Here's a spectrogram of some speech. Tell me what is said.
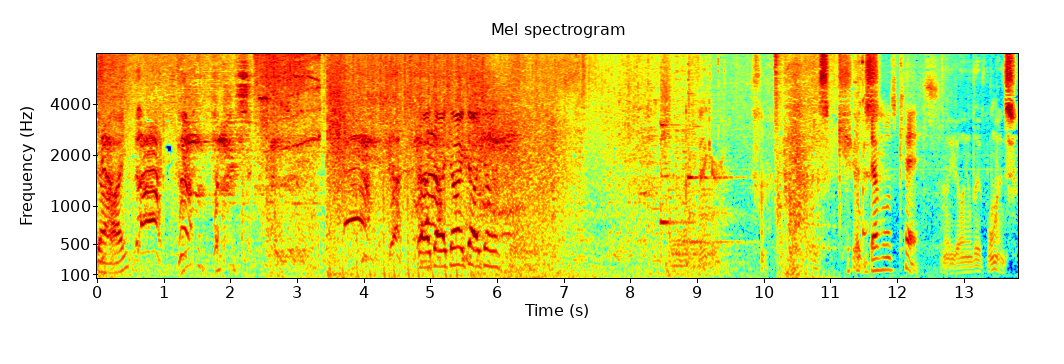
Die! Die! Die! Die! Die! Die! Devil's Kiss. Well, you only live once.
